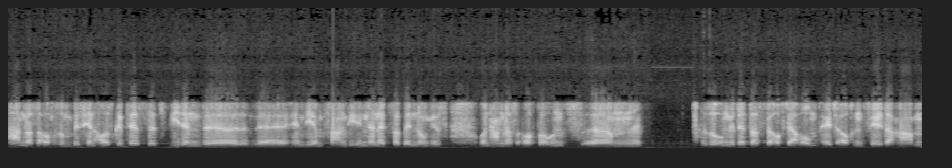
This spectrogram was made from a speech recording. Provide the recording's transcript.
haben das auch so ein bisschen ausgetestet, wie denn der, der Handyempfang, die Internetverbindung ist und haben das auch bei uns ähm, so umgesetzt, dass wir auf der Homepage auch einen Filter haben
